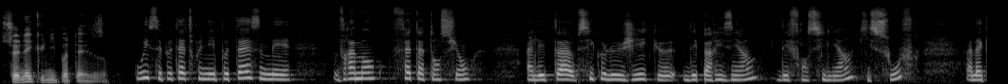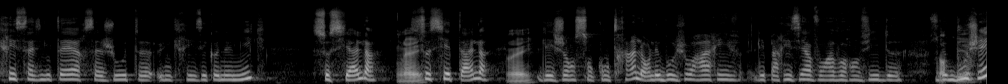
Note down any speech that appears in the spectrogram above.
ce n'est qu'une hypothèse. Oui, c'est peut-être une hypothèse, mais vraiment, faites attention à l'état psychologique des Parisiens, des Franciliens qui souffrent. À la crise sanitaire s'ajoute une crise économique, sociale, Ouais. sociétale. Les gens sont contraints. Alors, le beau jour arrive, les Parisiens vont avoir envie de, bouger,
